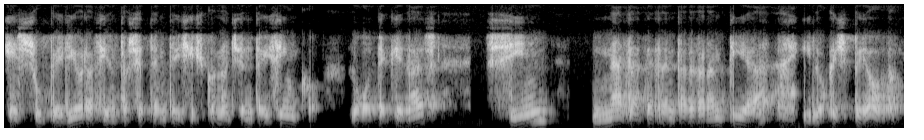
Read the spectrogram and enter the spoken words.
es superior a 176,85. Luego te quedas sin nada de renta de garantía y lo que es peor,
